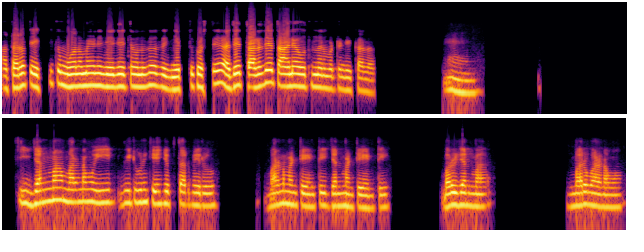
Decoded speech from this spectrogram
ఆ తర్వాత వ్యక్తికి మూలమైనది ఏదైతే ఉన్నదో అది జ్ఞప్తికి వస్తే అదే తనదే తానే అవుతుంది అనమాట ఈ కథ. ఉమ్. ఈ జన్మ మరణము ఈ వీటి గురించి ఏం చెప్తారు మీరు? మరణం అంటే ఏంటి? జన్మ అంటే ఏంటి? మరు జన్మ మరు మరణము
